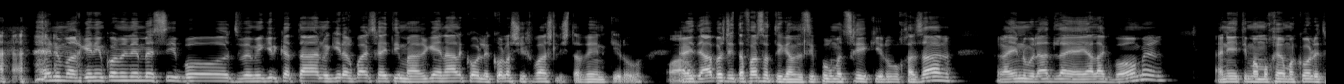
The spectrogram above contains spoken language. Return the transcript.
היינו מארגנים כל מיני מסיבות ומגיל קטן מגיל 14 הייתי מארגן אלכוהול לכל השכבה שלי שתבין כאילו. הייתי אבא שלי תפס אותי גם זה סיפור מצחיק כאילו הוא חזר ראינו ליד היה ל"ג בעומר אני הייתי עם המוכר מכולת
